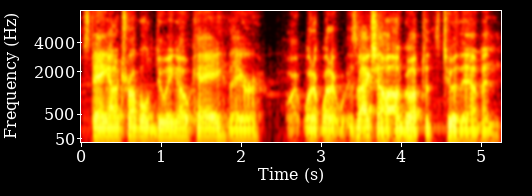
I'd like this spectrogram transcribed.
staying out of trouble, doing okay. They are what what, what so actually I'll, I'll, go up to the two of them and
